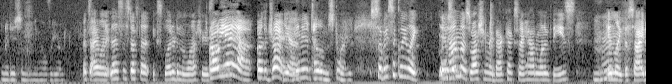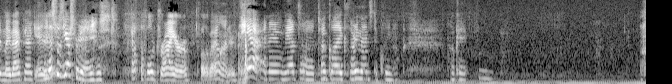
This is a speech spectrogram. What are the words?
gonna do something over here. That's eyeliner. That's the stuff that exploded in the washers. Oh yeah, or the dryer. Yeah. We need to tell them the story. So basically, like, my mom was washing my backpacks, and I had one of these Mhm. in like the side of my backpack, and, And this was yesterday. got the whole dryer full of eyeliner. yeah, and then we had to took like 30 minutes to clean up. Okay.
